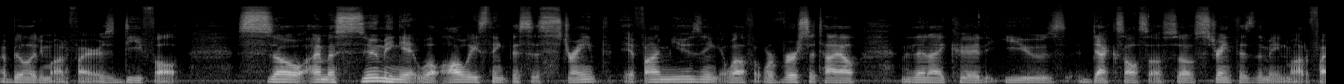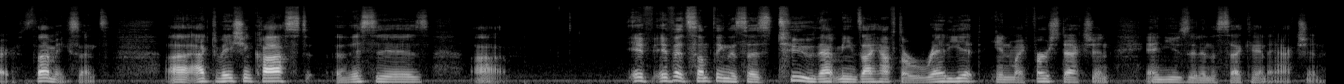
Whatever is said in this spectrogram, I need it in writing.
Ability modifier is default. So I'm assuming it will always think this is strength. If I'm using, well, if it were versatile, then I could use dex also. So strength is the main modifier. So that makes sense. Uh, activation cost, this is, uh, if, if it's something that says two, that means I have to ready it in my first action and use it in the second action.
